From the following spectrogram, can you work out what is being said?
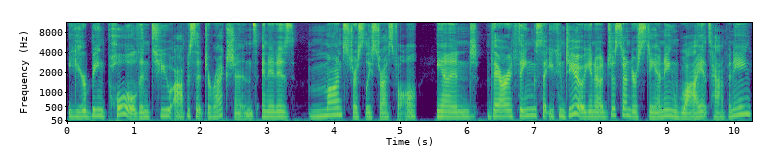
you're being pulled in two opposite directions, and it is monstrously stressful. And there are things that you can do, you know, just understanding why it's happening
